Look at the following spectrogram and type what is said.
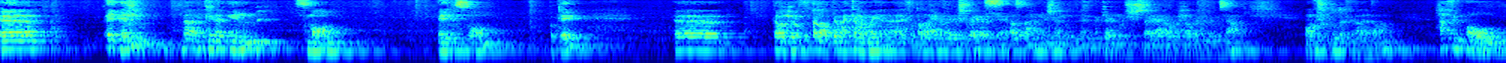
ال n بعد كده n small n small okay طبعا الحروف طالعه قدام الكاميرا مايله أنا عارف وطالعه هنا مايله شوية بس يعني غصب عني عشان المكان مش سريع قوي بحاول اخليه ساعه ومفيش خطوط اكتب عليها طبعا حرف ال o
